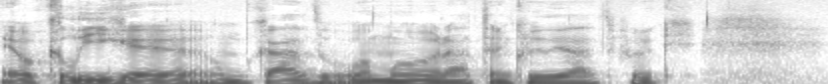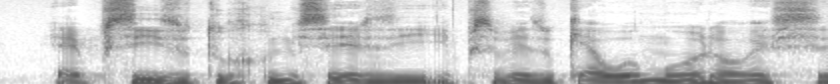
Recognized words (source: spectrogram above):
é o que liga um bocado o amor à tranquilidade, porque é preciso tu reconheceres e, e perceberes o que é o amor ou esse,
